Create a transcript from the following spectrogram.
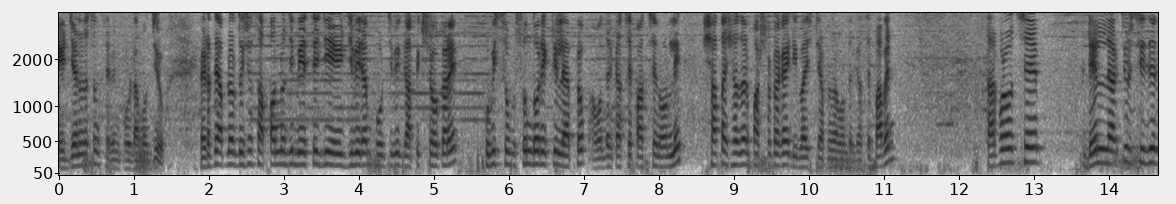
eight generation seven four double zero এটাতে আপনার দুশো ছাপ্পান্ন GB SSD eight GB RAM four GB graphics সহকারে খুবই সুন্দর একটি ল্যাপটপ আমাদের কাছে পাচ্ছেন অনলি সাতাশ হাজার পাঁচশো টাকায় ডিভাইসটি আপনারা আমাদের কাছে পাবেন। তারপর হচ্ছে ডেল লার্চুর সিরিজের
